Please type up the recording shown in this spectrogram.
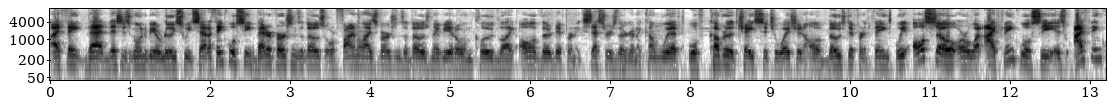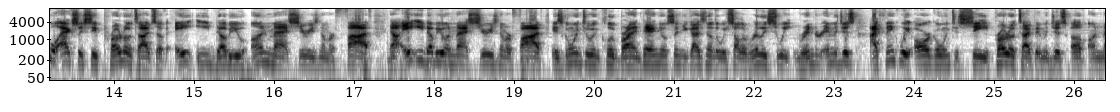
I think that this is going to be a really sweet set. I think we'll see better versions of those or finalized versions of those. Maybe it'll include like all of the different accessories they're going to come with. We'll cover the chase situation, all of those different things. We also, or what I think we'll see is I think we'll actually see prototypes of AEW Unmatched Series number 5. Now, AEW Unmatched Series number 5 is going to include Bryan Danielson. You guys know that we saw the really sweet render images. I think we are going to see prototype images of Unmatched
